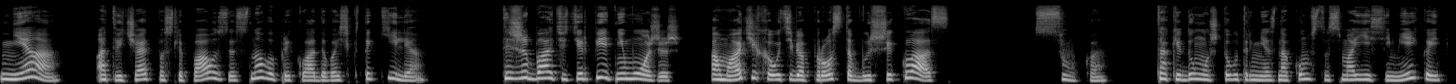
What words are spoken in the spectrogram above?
«Не-а», Отвечает после паузы, снова прикладываясь к текиле. «Ты же батю терпеть не можешь, а мачеха у тебя просто высший класс». «Сука!» Так и думал, что утреннее знакомство с моей семейкой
